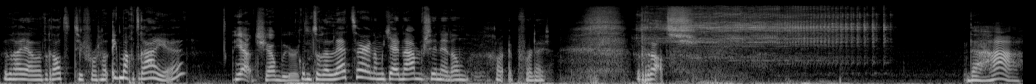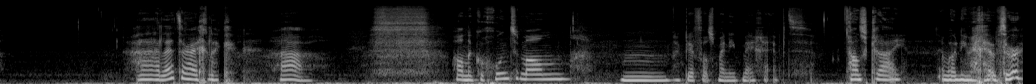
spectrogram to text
We draaien aan het rad voor Ik mag draaien, hè? Ja, het is jouw beurt. Komt er een letter en dan moet jij naam verzinnen en dan gaan we app voorlezen. Rats. De H. Ha, letter eigenlijk. H. Hanneke Groenteman. Hmm, heb jij volgens mij niet meegeappt. Hans Kraai. En ook niet meer gehebt hoor.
